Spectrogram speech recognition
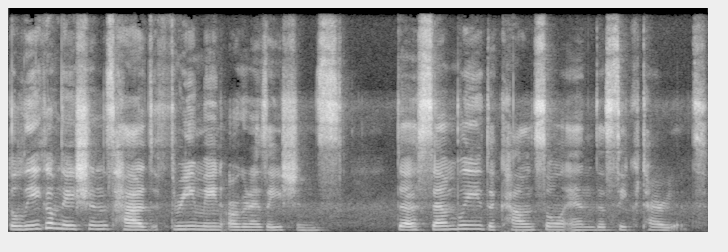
The League of Nations had three main organizations the Assembly, the Council, and the Secretariat.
